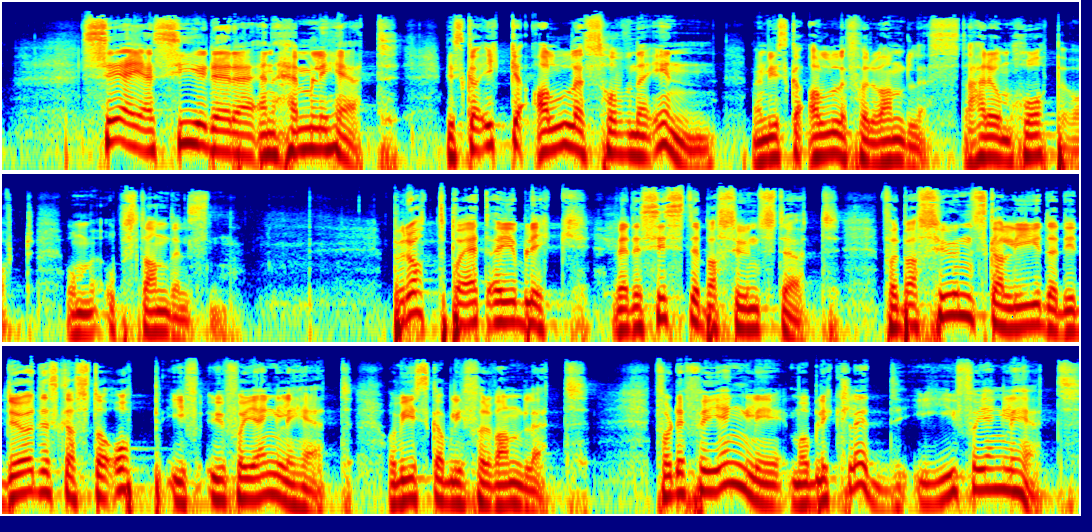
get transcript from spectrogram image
Se, jeg sier dere en hemmelighet. Vi skal ikke alle sovne inn, men vi skal alle forvandles. Dette er om håpet vårt, om oppstandelsen. Brått på et øyeblikk ved det siste basunstøt. For basunen skal lyde, de døde skal stå opp i uforgjengelighet, og vi skal bli forvandlet. For det forgjengelige må bli kledd i uforgjengelighet,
